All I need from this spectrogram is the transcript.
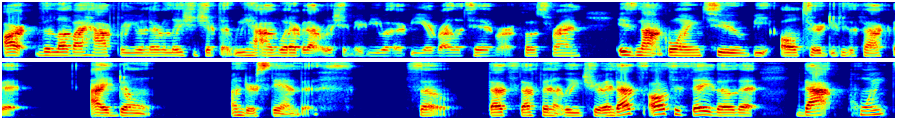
our the love I have for you and the relationship that we have, whatever that relationship may be, whether it be a relative or a close friend, is not going to be altered due to the fact that I don't understand this. So that's definitely true. And that's all to say though that that point,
